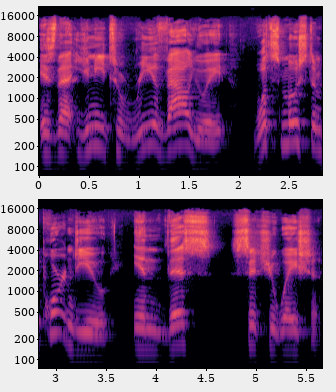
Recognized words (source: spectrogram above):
is that you need to reevaluate what's most important to you in this situation.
